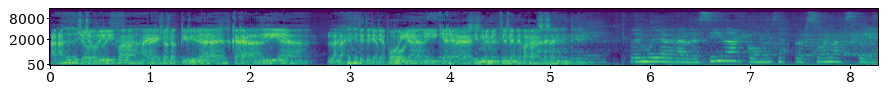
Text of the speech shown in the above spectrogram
Has hecho rifas, has hecho actividades cada día, la gente te apoya y qué agradecimiento tiene para esa gente. Estoy muy agradecida con esas personas que,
